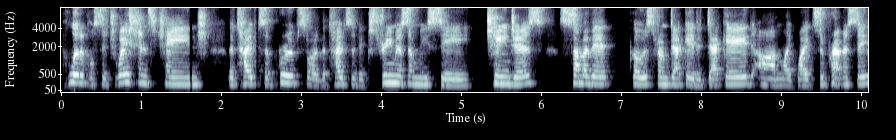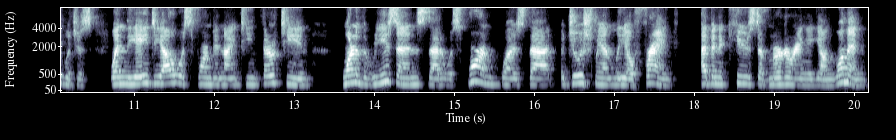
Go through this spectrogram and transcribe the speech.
political situations change the types of groups or the types of extremism we see changes some of it goes from decade to decade, um, like white supremacy, which is when the ADL was formed in 1913. One of the reasons that it was formed was that a Jewish man, Leo Frank, had been accused of murdering a young woman.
